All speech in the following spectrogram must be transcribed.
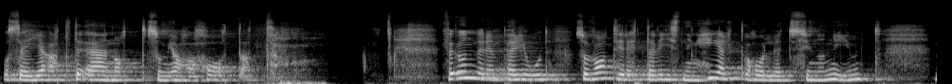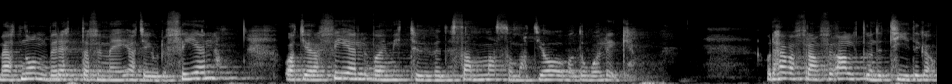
och säga att det är något som jag har hatat. För under en period så var tillrättavisning helt och hållet synonymt med att någon berättade för mig att jag gjorde fel och att göra fel var i mitt huvud detsamma som att jag var dålig. Och det här var framför allt under tidiga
